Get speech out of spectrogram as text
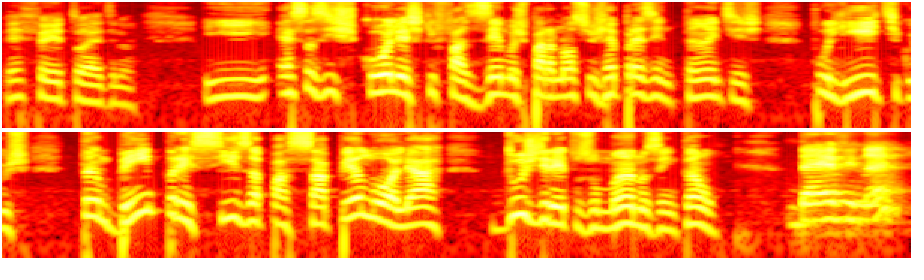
Perfeito, Edna. E essas escolhas que fazemos para nossos representantes políticos também precisa passar pelo olhar dos direitos humanos, então? Deve, né?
